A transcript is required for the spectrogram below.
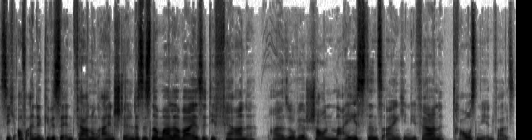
sich auf eine gewisse Entfernung einstellen. Das ist normalerweise die Ferne. Also wir schauen meistens eigentlich in die Ferne, draußen jedenfalls.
